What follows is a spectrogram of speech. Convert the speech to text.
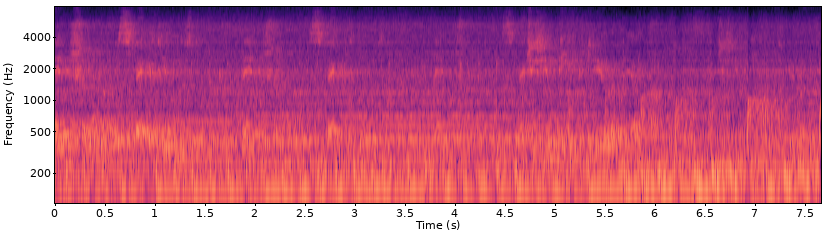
convention of perspectives, convention of perspectives, convention of perspectives, which is unique to European art, which is unique to European.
